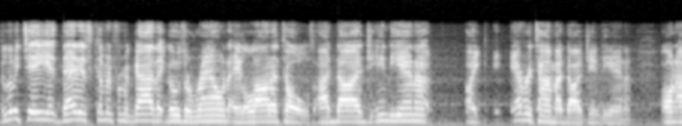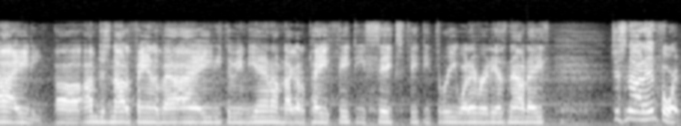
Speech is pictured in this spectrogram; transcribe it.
And let me tell you, that is coming from a guy that goes around a lot of tolls. I dodge Indiana like every time I dodge Indiana on I 80. Uh, I'm just not a fan of I 80 through Indiana. I'm not going to pay 56, 53, whatever it is nowadays. Just not in for it.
